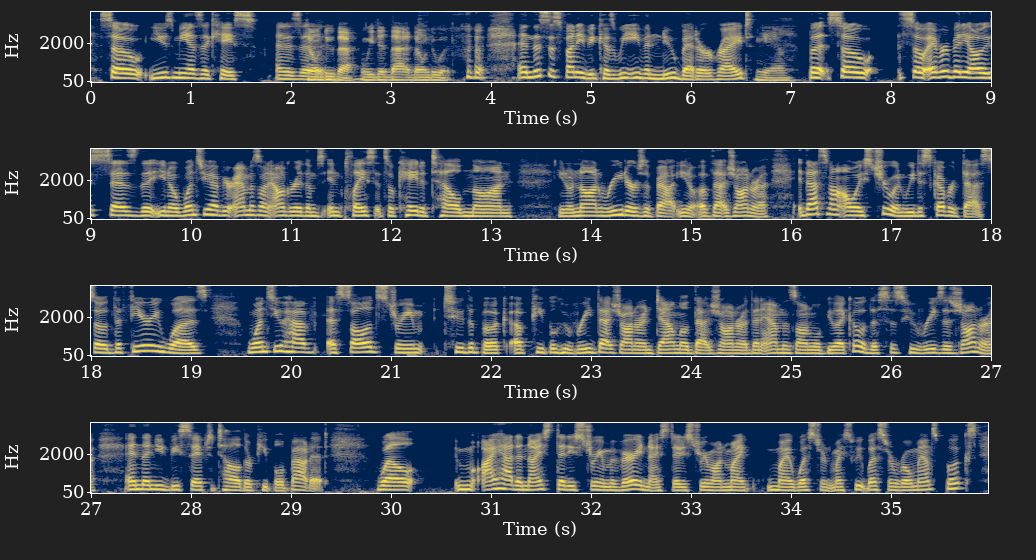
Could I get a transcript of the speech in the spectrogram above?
So use me as a case as a Don't do that. We did that. Don't do it. and this is funny because we even knew better, right? Yeah. But so so everybody always says that you know once you have your Amazon algorithms in place, it's okay to tell non you know non readers about you know of that genre. That's not always true, and we discovered that. So the theory was once you have a solid stream to the book of people who read that genre and download that genre, then Amazon will be like, oh, this is who reads this genre, and then you'd be safe to tell other people about it. Well. I had a nice steady stream, a very nice steady stream on my my western, my sweet western romance books,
